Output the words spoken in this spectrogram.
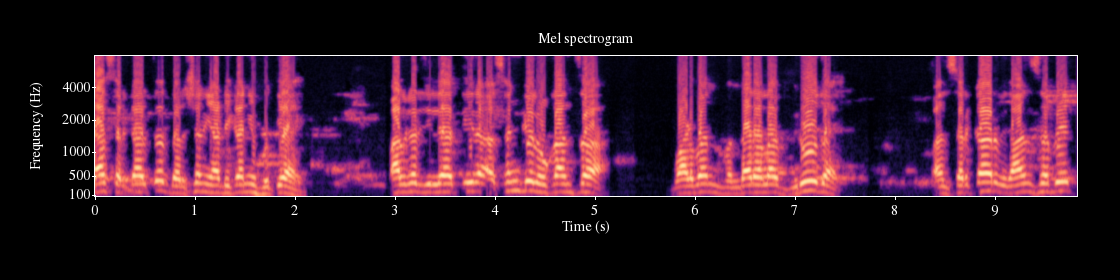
या सरकारचं दर्शन या ठिकाणी होते आहे. पालघर जिल्ह्यातील असंख्य लोकांचा वाढवण बंधाऱ्याला विरोध आहे. पण सरकार विधानसभेत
